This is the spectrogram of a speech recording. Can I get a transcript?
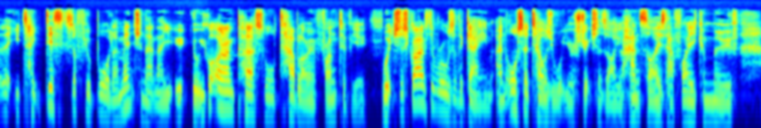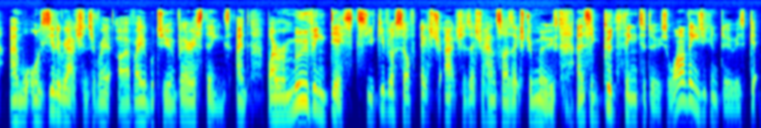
let you take discs off your board. I mentioned that now. You, have got your own personal tableau in front of you, which describes the rules of the game and also tells you what your restrictions are, your hand size, how far you can move, and what auxiliary actions are, are available to you and various things. And by removing discs, you give yourself extra actions, extra hand size, extra moves, and it's a good thing to do. So one of the things you can do is get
